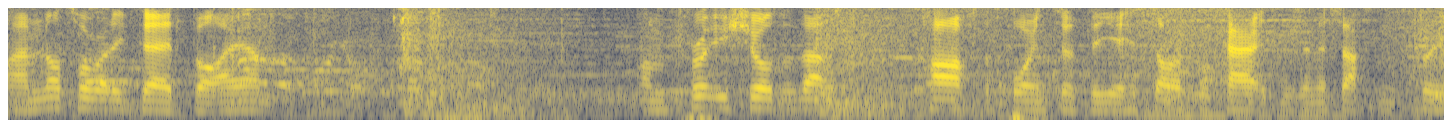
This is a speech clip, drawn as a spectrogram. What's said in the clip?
I'm not already dead, but I am. I'm pretty sure that that's half the point of the historical characters in Assassin's Creed.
